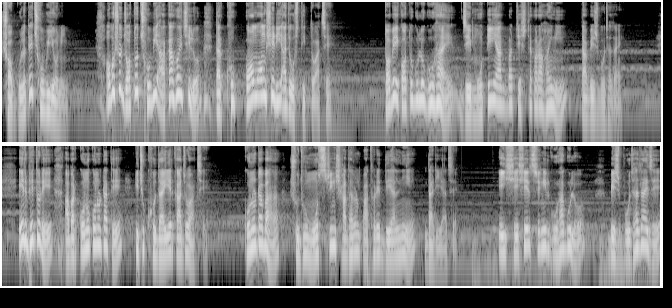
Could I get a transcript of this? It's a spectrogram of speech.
সবগুলোতে ছবিও নেই। অবশ্য যত ছবি আঁকা হয়েছিল, তার খুব কম অংশেরই আজ অস্তিত্ব আছে। তবে কতগুলো গুহায় যে মোটেই আঁকবার চেষ্টা করা হয়নি, তা বেশ বোঝা যায়। এর ভেতরে আবার কোনো কোনোটাতে কিছু খোদাইয়ের কাজও আছে। কোনোটা বা শুধু মসৃণ সাধারণ পাথরের দেয়াল নিয়ে দাঁড়িয়ে আছে। এই শেষের শ্রেণির গুহাগুলো বেশ বোঝা যায় যে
